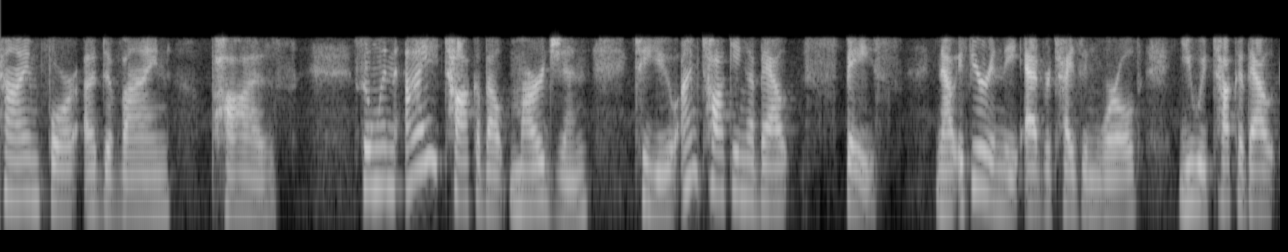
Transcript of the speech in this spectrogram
time for a divine pause. So, when I talk about margin to you, I'm talking about space. Now, if you're in the advertising world, you would talk about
